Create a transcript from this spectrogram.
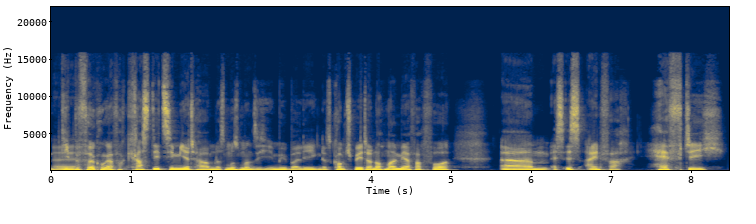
äh, die Bevölkerung einfach krass dezimiert haben. Das muss man sich eben überlegen. Das kommt später nochmal mehrfach vor. Ähm, es ist einfach heftig,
